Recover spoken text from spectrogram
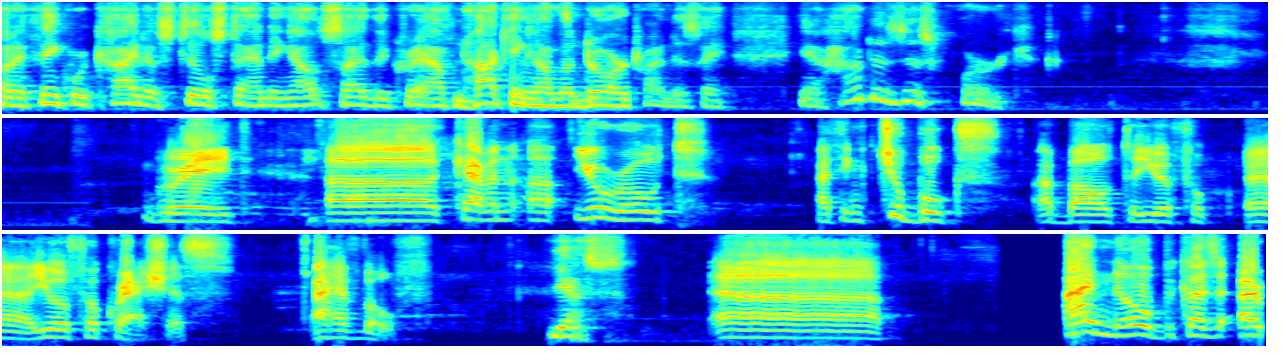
But I think we're kind of still standing outside the craft, knocking on the door, trying to say, yeah, how does this work? Great, uh, Kevin. Uh, you wrote, I think, two books about UFO UFO crashes. I have both. Yes. Uh, I know because I,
